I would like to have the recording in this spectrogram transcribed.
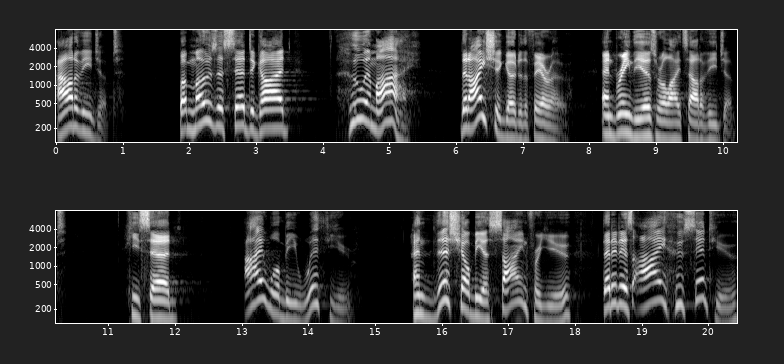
out of Egypt. But Moses said to God, Who am I that I should go to the Pharaoh and bring the Israelites out of Egypt? He said, I will be with you, and this shall be a sign for you that it is I who sent you.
